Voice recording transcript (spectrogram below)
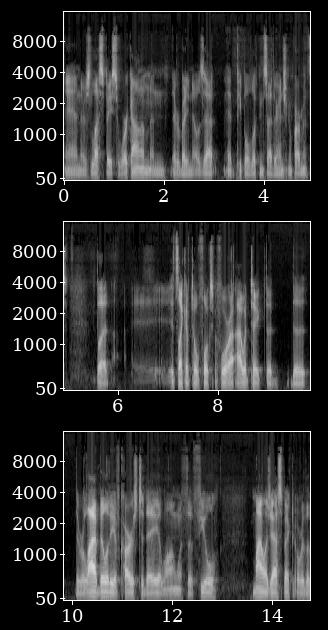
and there's less space to work on them, and everybody knows that. People look inside their engine compartments, but it's like I've told folks before. I would take the the the reliability of cars today, along with the fuel mileage aspect, over the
